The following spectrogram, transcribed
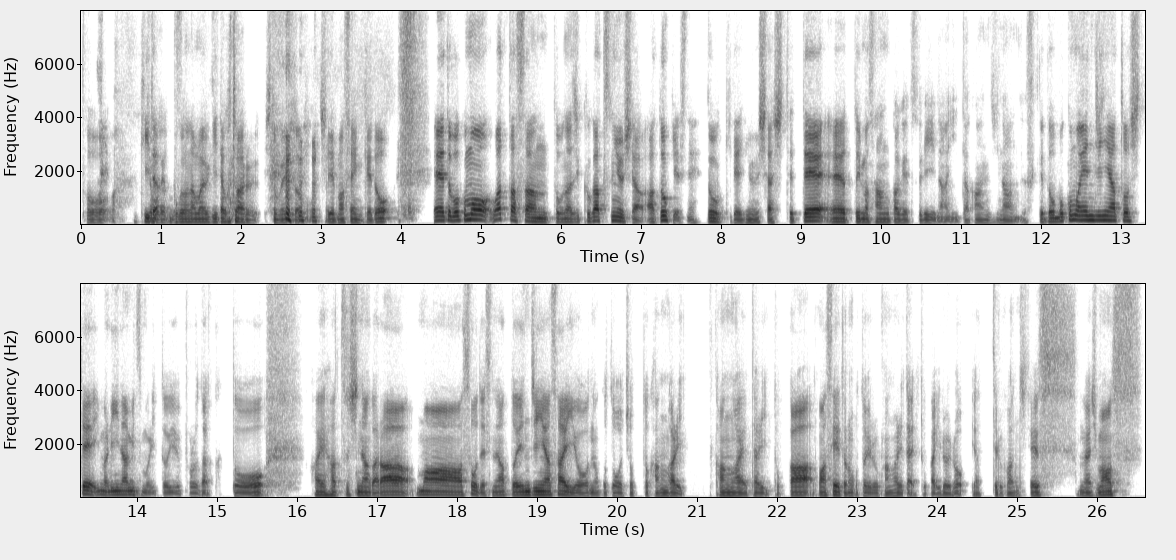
と、聞いた、僕の名前を聞いたことある人もいるかもしれませんけど、えーっと、僕もワッタさんと同じ9月入社、あ、同期ですね。同期で入社してて、えーっと、今3ヶ月リーナーにいた感じなんですけど、僕もエンジニアとして、今、リーナー見積もりというプロダクトを開発しながら、まあ、そうですね。あとエンジニア採用のことをちょっと考え考えたりとか、まあ、生徒のことをいろいろ考えたりとか、いろいろやってる感じです。お願いします。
